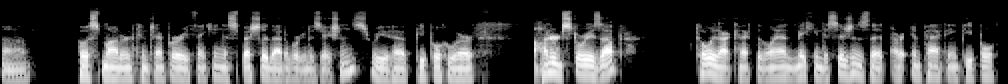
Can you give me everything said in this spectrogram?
uh, postmodern contemporary thinking, especially that of organizations, where you have people who are 100 stories up, totally not connected to the land, making decisions that are impacting people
